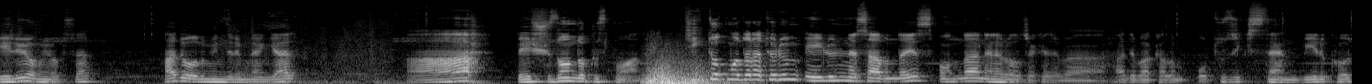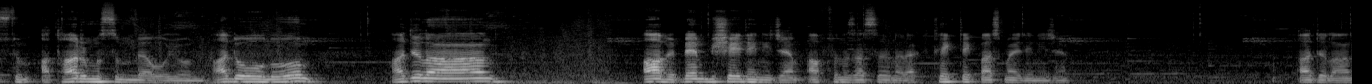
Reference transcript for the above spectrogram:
Geliyor mu yoksa? Hadi oğlum indirimden gel. Ah 519 puan. TikTok moderatörüm Eylül'ün hesabındayız. Onda neler olacak acaba? Hadi bakalım 30x'ten bir kostüm atar mısın be oyun? Hadi oğlum. Hadi lan. Abi ben bir şey deneyeceğim. Affınıza sığınarak. Tek tek basmayı deneyeceğim. Hadi lan.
